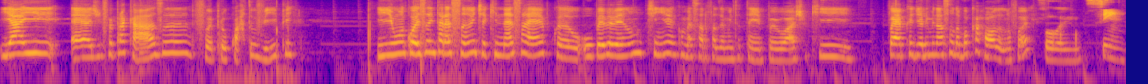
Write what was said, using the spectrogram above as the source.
E aí é, a gente foi para casa, foi pro quarto VIP. E uma coisa interessante é que nessa época o BBB não tinha começado a fazer muito tempo. Eu acho que foi a época de eliminação da Boca Rosa, não foi? Foi. Sim,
